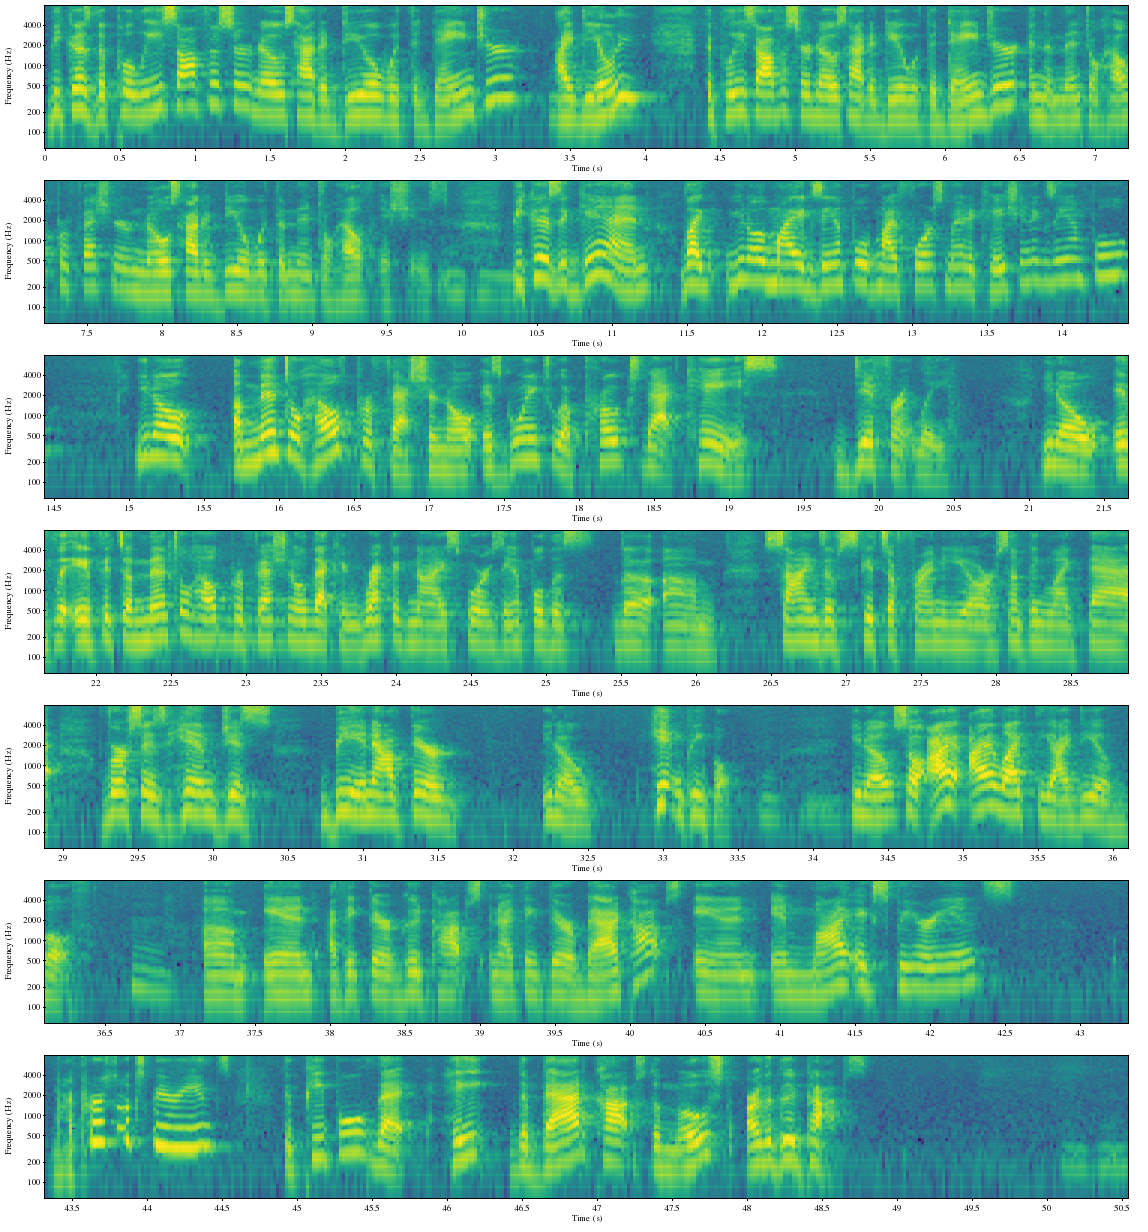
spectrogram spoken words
because the police officer knows how to deal with the danger, ideally. The police officer knows how to deal with the danger and the mental health professional knows how to deal with the mental health issues. Because again, like, you know, my example, my forced medication example, you know, a mental health professional is going to approach that case differently. You know, if, if it's a mental health professional that can recognize, for example, the, the um, signs of schizophrenia or something like that, versus him just being out there, you know, hitting people. You know, so I, I like the idea of both. Um, and I think there are good cops and I think there are bad cops. And in my experience, my personal experience, the people that hate the bad cops the most are the good cops. Mm -hmm.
